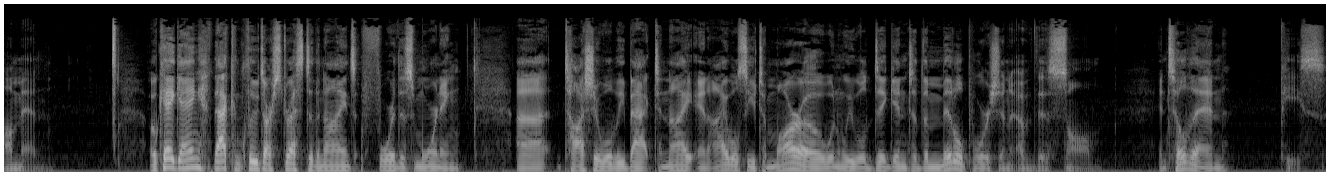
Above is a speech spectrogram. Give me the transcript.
Amen. Okay, gang, that concludes our Stress to the Nines for this morning. Uh, Tasha will be back tonight, and I will see you tomorrow when we will dig into the middle portion of this psalm. Until then, peace.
